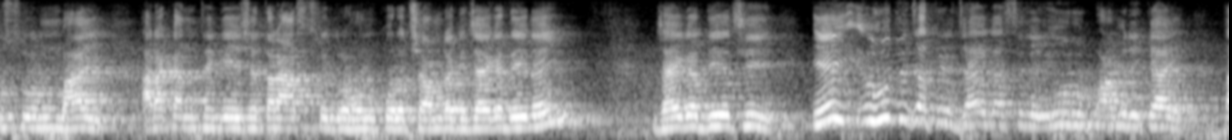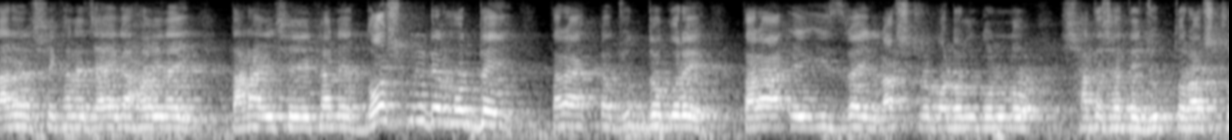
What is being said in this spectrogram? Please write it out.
মুসলিম ভাই আরাকান থেকে এসে তারা আশ্রয় গ্রহণ করেছে, আমরা কি জায়গা দিই নাই? জায়গা দিয়েছি। এই ইহুদি জাতির জায়গা ছিল ইউরোপ, আমেরিকায়, তাদের সেখানে জায়গা হয় নাই। তারা এসে এখানে দশ মিনিটের মধ্যেই তারা একটা যুদ্ধ করে তারা এই ইসরায়েল রাষ্ট্র গঠন করল, সাথে সাথে যুক্তরাষ্ট্র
